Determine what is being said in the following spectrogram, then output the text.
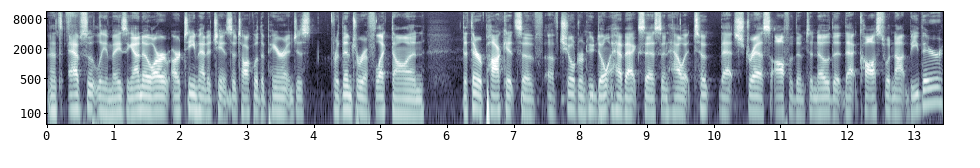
That's absolutely amazing. I know our, our team had a chance to talk with a parent just for them to reflect on that there are pockets of, of children who don't have access and how it took that stress off of them to know that that cost would not be there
